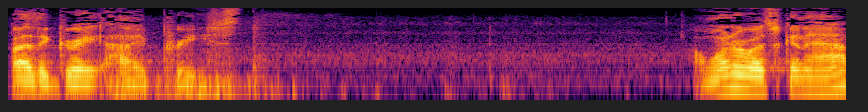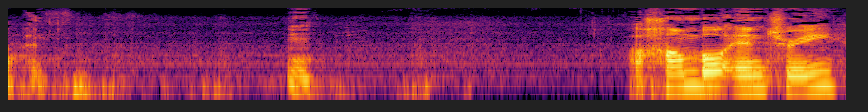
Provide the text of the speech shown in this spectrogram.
by the great high priest. I wonder what's going to happen. Hmm. A humble entry,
